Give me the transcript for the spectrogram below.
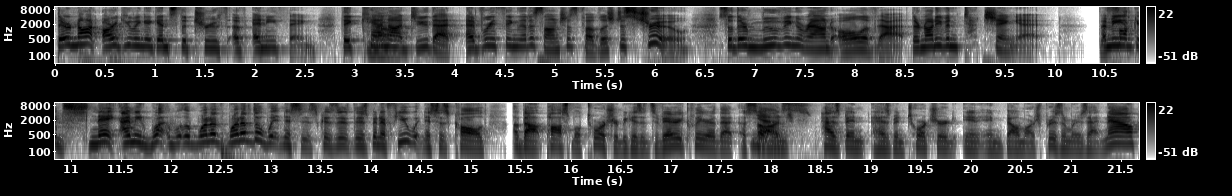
they're not arguing against the truth of anything. They cannot do that. Everything that Assange has published is true. So they're moving around all of that. They're not even touching it. The I mean, fucking snake. I mean, what, one of one of the witnesses, because there, there's been a few witnesses called about possible torture, because it's very clear that Assange Yes. has been has been tortured in in Belmarsh prison where he's at now,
